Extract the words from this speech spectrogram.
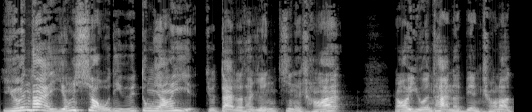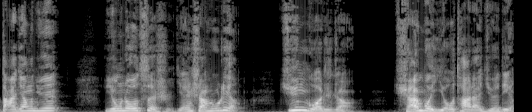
宇文泰迎孝武帝于东阳邑，就带着他人进了长安，然后宇文泰呢便成了大将军、雍州刺史兼尚书令，军国之政全部由他来决定，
